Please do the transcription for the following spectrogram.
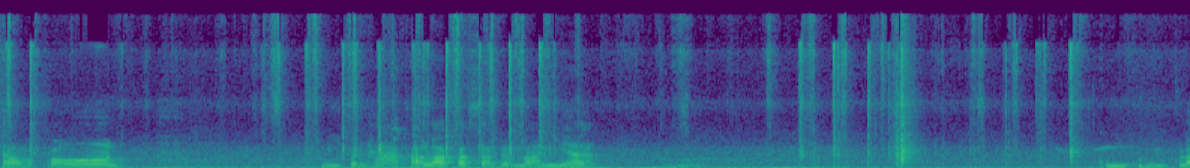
ชาวมังกรมีปัญหาคาราคาซังกันมาเนี่ยอืม คู่คุณอยู่ไกล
